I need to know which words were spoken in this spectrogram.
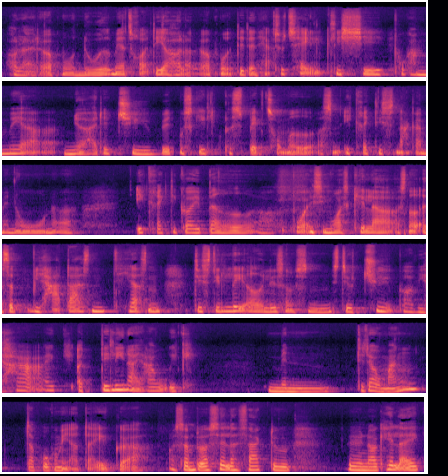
holder jeg det op mod noget, men jeg tror, at det jeg holder op mod, det er den her total kliché, programmer nørde type, måske lidt på spektrummet, og sådan ikke rigtig snakker med nogen, og ikke rigtig går i bad og bor i sin mors kælder og sådan noget. Altså, vi har, der er sådan de her sådan destilleret ligesom sådan stereotyper, vi har, ikke? Og det ligner jeg jo ikke. Men det er der jo mange, der programmerer, der ikke gør. Og som du også selv har sagt, du vil nok heller ikke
